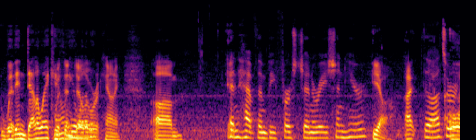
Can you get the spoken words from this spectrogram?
that- within Delaware County Within? Delaware County. Um, and have them be first generation here. yeah. I, The odds are. Or-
